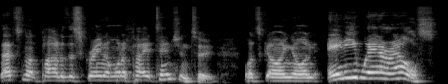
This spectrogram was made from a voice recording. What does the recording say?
that's not part of the screen I want to pay attention to. What's going on anywhere else?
